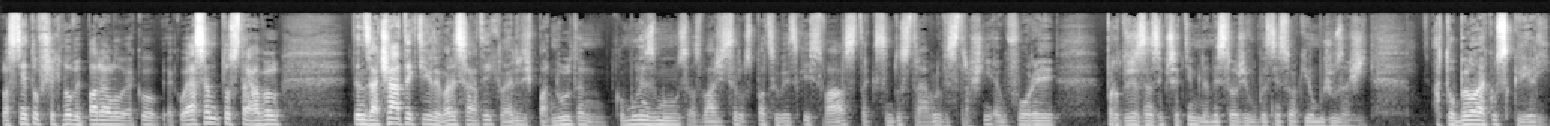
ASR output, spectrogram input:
Vlastně to všechno vypadalo jako, jako já jsem to strávil ten začátek těch 90. let, když padnul ten komunismus a zvlášť se rozpad sovětský svaz, tak jsem to strávil ve strašné euforii, protože jsem si předtím nemyslel, že vůbec něco takového můžu zažít. A to bylo jako skvělý.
